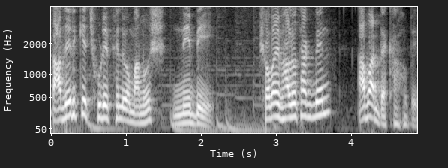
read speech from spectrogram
তাদেরকে ছুঁড়ে ফেলেও মানুষ নেবে। সবাই ভালো থাকবেন, আবার দেখা হবে।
